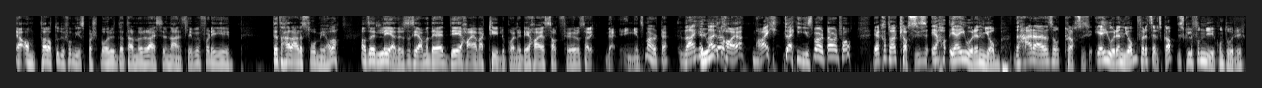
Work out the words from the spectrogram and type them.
Jeg antar at du får mye spørsmål rundt dette her når du reiser i næringslivet, fordi dette her er det så mye av, da. Altså Ledere som sier ja, men det, det, har jeg vært tydelig på, eller det har jeg sagt før. og så er det, det er ingen som har hørt det. Nei, jo, nei, det har jeg. Nei, det er ingen som har hørt det, i hvert fall. Jeg kan ta et klassisk jeg, jeg, gjorde en jobb. Det her er en sånn klassisk Jeg gjorde en jobb for et selskap. De skulle få nye kontorer.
